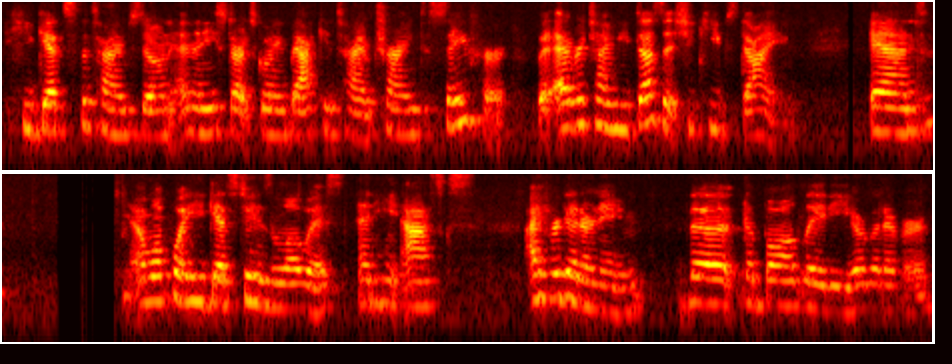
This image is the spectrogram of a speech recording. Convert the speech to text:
he gets the time stone and then he starts going back in time trying to save her. But every time he does it, she keeps dying. And at one point he gets to his lowest and he asks I forget her name. The the bald lady or whatever.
